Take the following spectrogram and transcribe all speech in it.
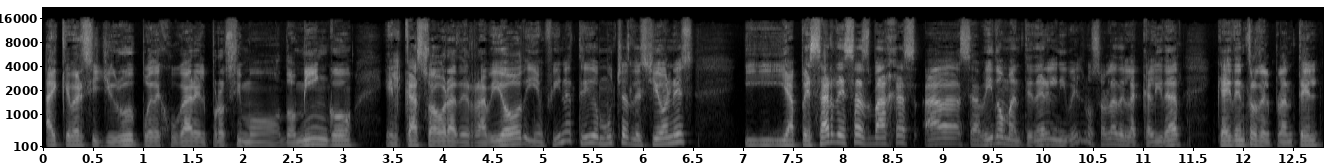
hay que ver si Giroud puede jugar el próximo domingo, el caso ahora de Rabiot, y en fin, ha tenido muchas lesiones y a pesar de esas bajas ha sabido mantener el nivel, nos habla de la calidad que hay dentro del plantel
